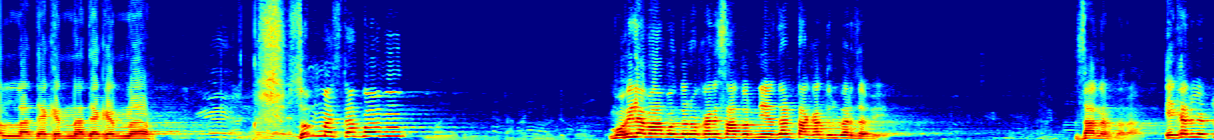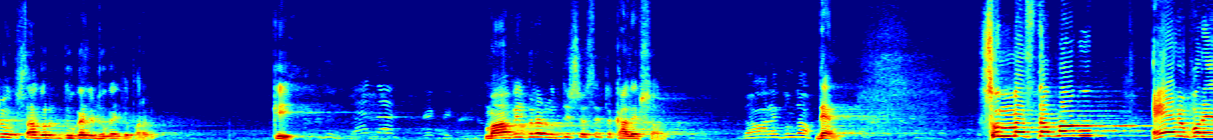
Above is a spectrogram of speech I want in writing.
আল্লাহ দেখেন না দেখেন না সুম্মা ইসতাকামু মহিলা মা বন্ধুর ওখানে চাদর নিয়ে যান টাকা তুলবার যাবে। যান আপনারা। এখানেও একটু চাদর ঢুকাইতে ঢুকাইতে পারেন। কি? মাহফিলগুলোর উদ্দেশ্য হচ্ছে একটা কালেকশন। দেন। এর উপরে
